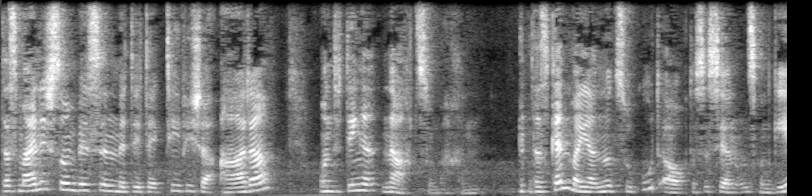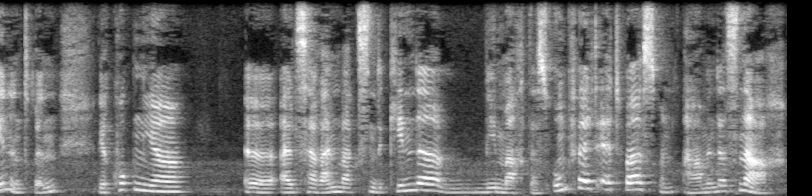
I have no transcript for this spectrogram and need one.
Das meine ich so ein bisschen mit detektivischer Ader und Dinge nachzumachen. Das kennen wir ja nur zu gut auch. Das ist ja in unseren Genen drin. Wir gucken ja äh, als heranwachsende Kinder, wie macht das Umfeld etwas und ahmen das nach.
